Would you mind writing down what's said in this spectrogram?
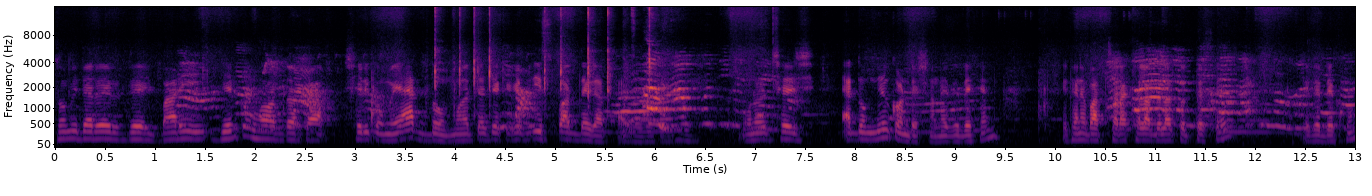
জমিদারের যে বাড়ি যেরকম হওয়ার দরকার সেরকম একদম মনে হচ্ছে যে ইস্পাত দিয়ে গাঁথা মনে হচ্ছে একদম নিউ কন্ডিশন এই যে দেখেন এখানে বাচ্চারা খেলাধুলা করতেছে এই যে দেখুন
